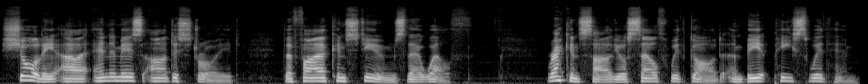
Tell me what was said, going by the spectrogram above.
Surely our enemies are destroyed. The fire consumes their wealth. Reconcile yourself with God and be at peace with him.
